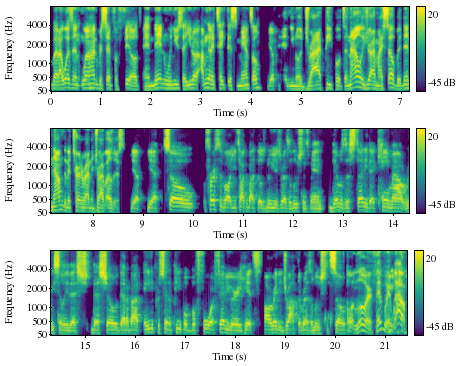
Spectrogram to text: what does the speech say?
but I wasn't 100% fulfilled. And then when you said, you know, I'm going to take this mantle yep. and, you know, drive people to not only drive myself, but then now I'm going to turn around and drive others. Yeah, yeah. So first of all, you talk about those New Year's resolutions, man. There was a study that came out recently that sh- that showed that about 80% of people before February hits already dropped the resolution. So, oh Lord, February, you, wow.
